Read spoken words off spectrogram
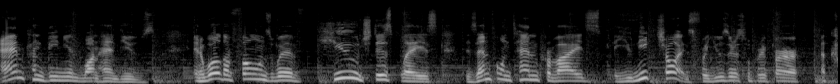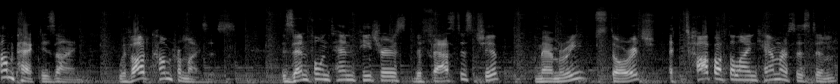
and convenient one-hand use. In a world of phones with huge displays, the ZenFone 10 provides a unique choice for users who prefer a compact design without compromises. The ZenFone 10 features the fastest chip, memory, storage, a top-of-the-line camera system,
